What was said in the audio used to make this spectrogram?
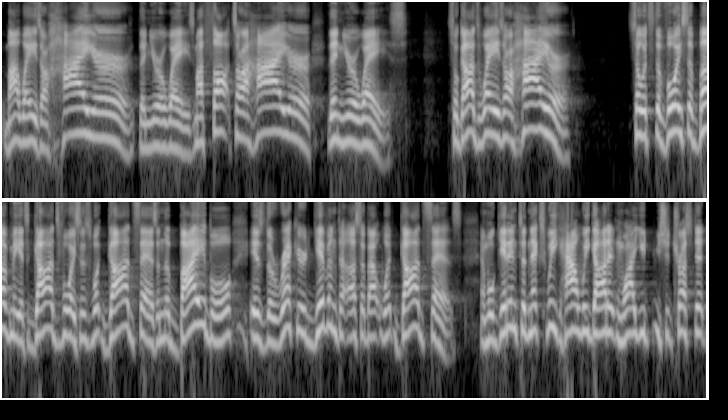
my ways are higher than your ways. My thoughts are higher than your ways. So God's ways are higher so it's the voice above me. It's God's voice. It's what God says. And the Bible is the record given to us about what God says. And we'll get into next week how we got it and why you, you should trust it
